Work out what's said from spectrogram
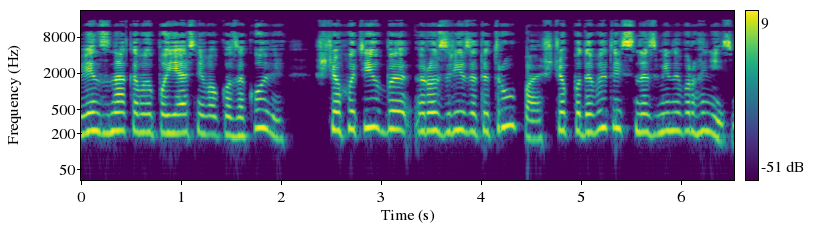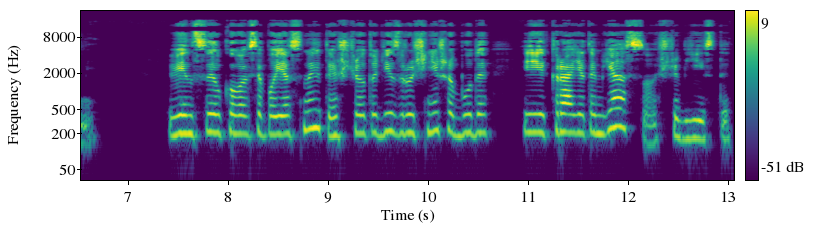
Він знаками пояснював козакові, що хотів би розрізати трупа, щоб подивитись на зміни в організмі. Він силкувався пояснити, що тоді зручніше буде і краяти м'ясо, щоб їсти,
